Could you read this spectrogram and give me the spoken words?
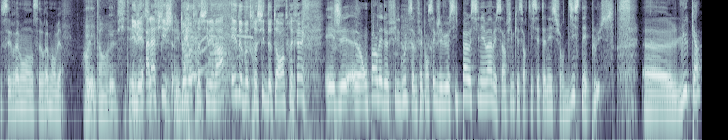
C'est vraiment c'est vraiment bien. En Et- même temps, et- euh, si Il est à l'affiche de votre cinéma et de votre site de torrent préféré. Et j'ai, euh, on parlait de Feel Good, ça me fait penser que j'ai vu aussi pas au cinéma, mais c'est un film qui est sorti cette année sur Disney+. Euh, Lucas.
